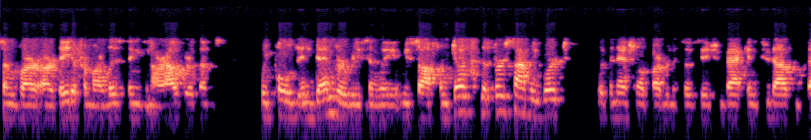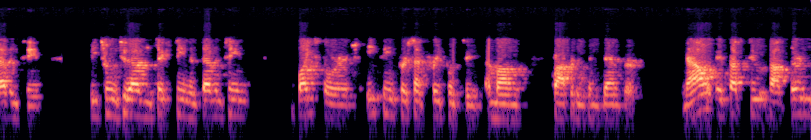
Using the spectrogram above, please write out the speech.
some of our, our data from our listings and our algorithms we pulled in Denver recently. We saw from just the first time we worked with the National Apartment Association back in 2017, between 2016 and 17, bike storage, 18% frequency among properties in Denver. Now it's up to about 33%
